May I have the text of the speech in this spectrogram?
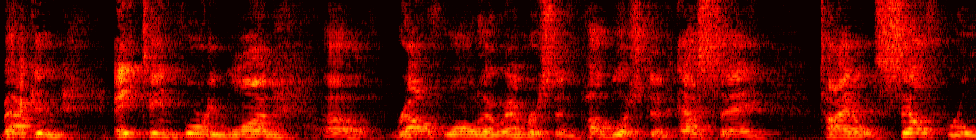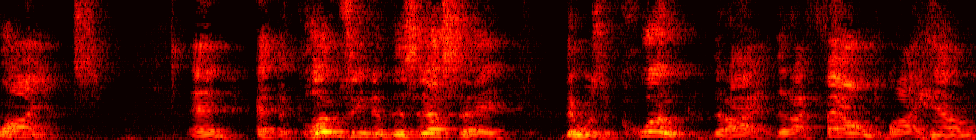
Back in 1841, uh, Ralph Waldo Emerson published an essay titled Self Reliance. And at the closing of this essay, there was a quote that I, that I found by him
